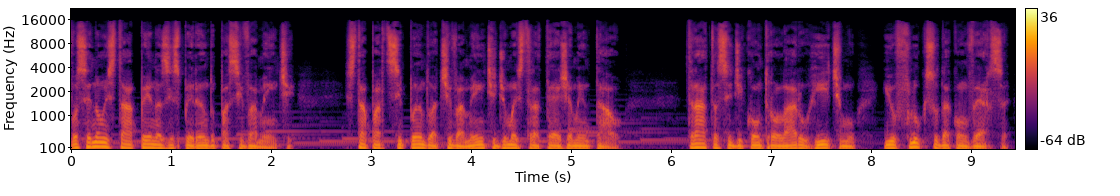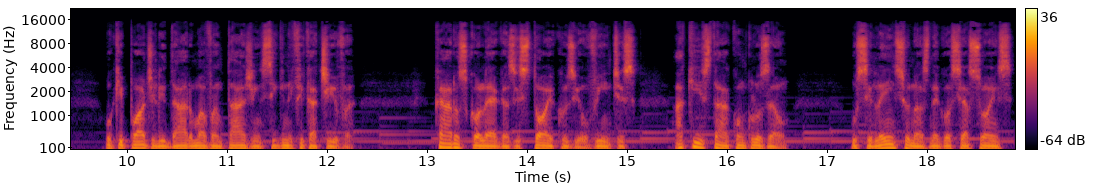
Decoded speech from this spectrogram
você não está apenas esperando passivamente, está participando ativamente de uma estratégia mental Trata-se de controlar o ritmo e o fluxo da conversa, o que pode lhe dar uma vantagem significativa. Caros colegas estoicos e ouvintes, aqui está a conclusão. O silêncio nas negociações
